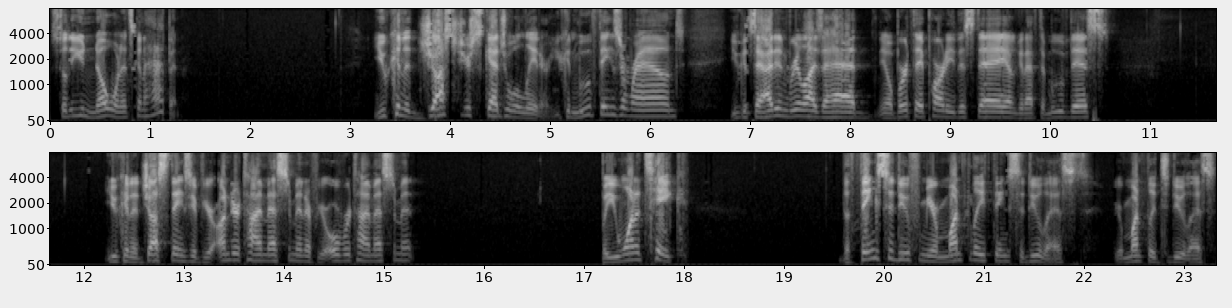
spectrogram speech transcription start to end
so that you know when it's going to happen. You can adjust your schedule later. You can move things around. You can say, I didn't realize I had, you know, birthday party this day. I'm going to have to move this. You can adjust things if you're under time estimate or if you're over time estimate. But you want to take the things to do from your monthly things to do list your monthly to do list,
